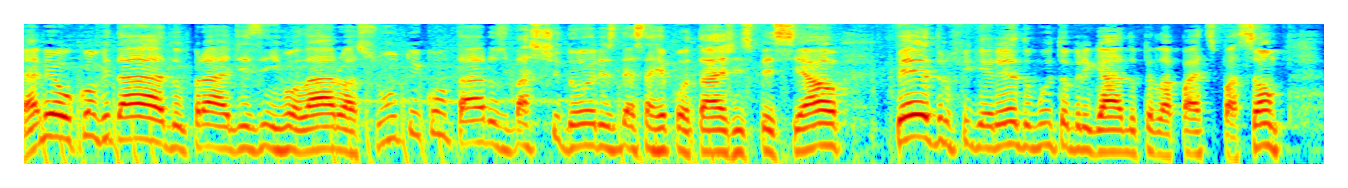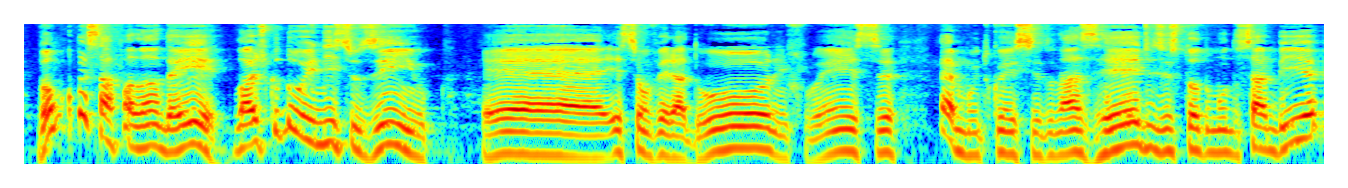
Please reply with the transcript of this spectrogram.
é meu convidado para desenrolar o assunto e contar os bastidores dessa reportagem especial. Pedro Figueiredo, muito obrigado pela participação. Vamos começar falando aí, lógico, do iníciozinho, é, esse é um vereador, influencer, é muito conhecido nas redes, isso todo mundo sabia,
